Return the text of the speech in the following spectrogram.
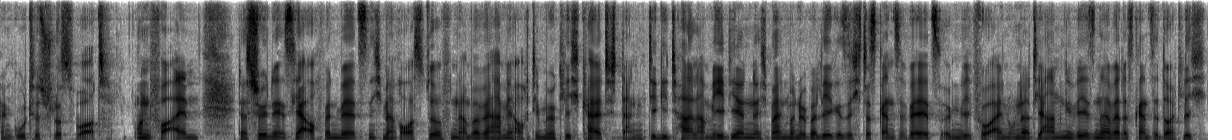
Ein gutes Schlusswort. Und vor allem, das Schöne ist ja auch, wenn wir jetzt nicht mehr raus dürfen, aber wir haben ja auch die Möglichkeit, dank digitaler Medien, ich meine, man überlege sich, das Ganze wäre jetzt irgendwie vor 100 Jahren gewesen, da wäre das Ganze deutlich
